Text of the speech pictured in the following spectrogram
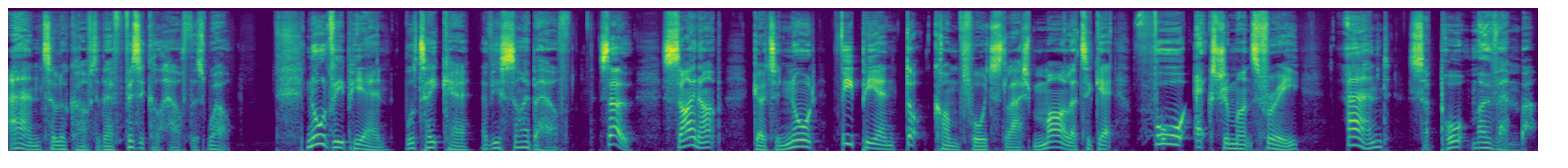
and to look after their physical health as well. NordVPN will take care of your cyber health. So sign up, go to nordvpn.com forward slash Marler to get four extra months free and support Movember.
